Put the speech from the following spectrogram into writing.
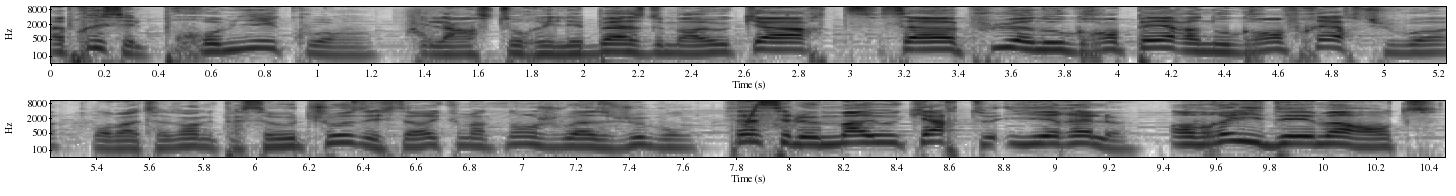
Après, c'est le premier quoi. Hein. Il a instauré les bases de Mario Kart. Ça a plu à nos grands-pères, à nos grands frères, tu vois. Bon, maintenant, on est passé à autre chose et c'est vrai que maintenant, on joue à ce jeu bon. Ça, c'est le Mario Kart IRL. En vrai, l'idée est marrante.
